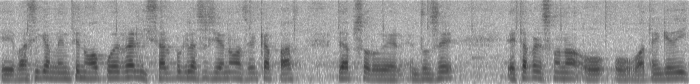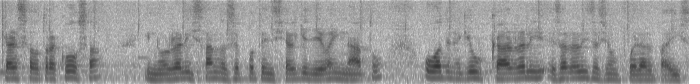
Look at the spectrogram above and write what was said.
eh, básicamente no va a poder realizar porque la sociedad no va a ser capaz de absorber. Entonces, esta persona o, va a tener que dedicarse a otra cosa y no realizando ese potencial que lleva innato, o va a tener que buscar esa realización fuera del país.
